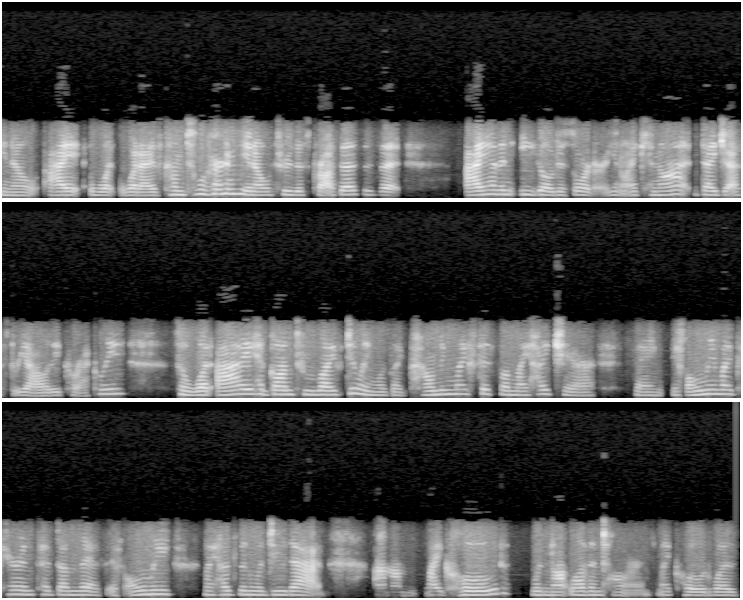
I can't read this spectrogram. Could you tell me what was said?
You know, I what what I've come to learn, you know, through this process is that I have an ego disorder. You know, I cannot digest reality correctly. So what I had gone through life doing was like pounding my fists on my high chair, saying, "If only my parents had done this. If only my husband would do that." Um, my code was not love and tolerance. My code was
